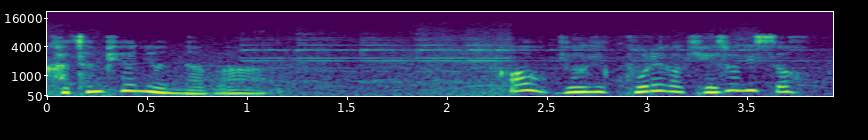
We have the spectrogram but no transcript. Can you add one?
같은 편이었나봐 어 여기 고래가 계속 있어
